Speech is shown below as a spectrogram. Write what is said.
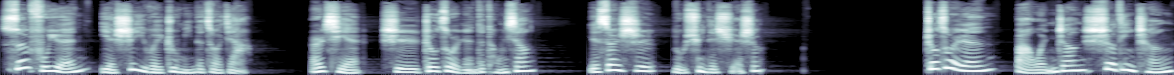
孙福元也是一位著名的作家，而且是周作人的同乡，也算是鲁迅的学生。周作人把文章设定成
